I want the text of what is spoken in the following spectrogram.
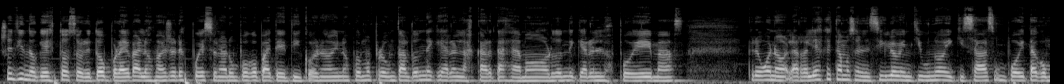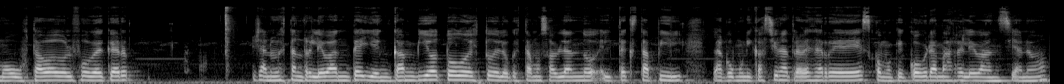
Yo entiendo que esto, sobre todo por ahí para los mayores, puede sonar un poco patético, ¿no? Y nos podemos preguntar dónde quedaron las cartas de amor, dónde quedaron los poemas. Pero bueno, la realidad es que estamos en el siglo XXI y quizás un poeta como Gustavo Adolfo Becker ya no es tan relevante y en cambio todo esto de lo que estamos hablando, el text appeal, la comunicación a través de redes, como que cobra más relevancia, ¿no?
